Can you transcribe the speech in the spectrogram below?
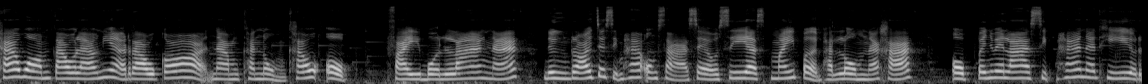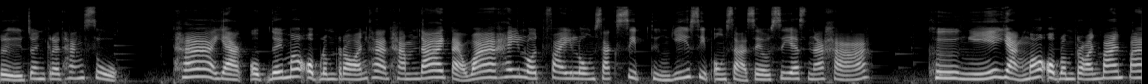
ถ้าวอร์มเตาแล้วเนี่ยเราก็นำขนมเข้าอบ ไฟบนล่างนะ 175 องศาเซลเซียส ไม่เปิดพัดลมนะคะ อบเป็นเวลา 15 นาทีหรือจนกระทั่งสุก ถ้าอยากอบด้วยหม้ออบลมร้อนค่ะทำได้แต่ว่าให้ลดไฟลงสัก 10-20 องศาเซลเซียสนะคะ คืองี้อย่างหม้ออบลมร้อนบ้านป้า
